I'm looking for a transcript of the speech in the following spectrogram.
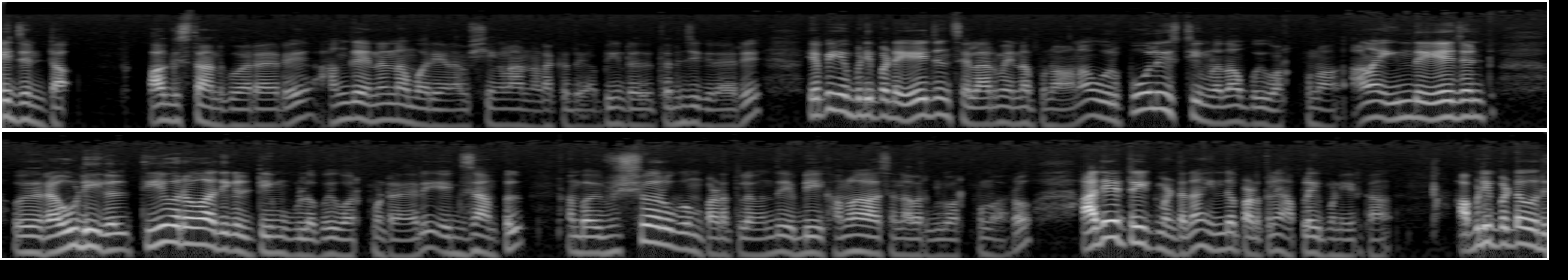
ஏஜெண்ட்டாக பாகிஸ்தானுக்கு வராரு. அங்கே என்னென்ன மாதிரியான விஷயங்கள்லாம் நடக்குது அப்படின்றது தெரிஞ்சுக்கிறாரு. எப்பயும் இப்படிப்பட்ட ஏஜென்ட்ஸ் எல்லாருமே என்ன பண்ணுவாங்கன்னா ஒரு போலீஸ் டீமில் தான் போய் ஒர்க் பண்ணுவாங்க. ஆனால் இந்த ஏஜென்ட் ஒரு ரவுடிகள் தீவிரவாதிகள் டீமுக்குள்ளே போய் ஒர்க் பண்ணுறாரு எக்ஸாம்பிள் நம்ம விஸ்வரூபம் படத்தில் வந்து எப்படி கமல்ஹாசன் அவர்கள் ஒர்க் பண்ணுவாரோ அதே ட்ரீட்மெண்ட்டை தான் இந்த படத்துலையும் அப்ளை பண்ணியிருக்காங்க. அப்படிப்பட்ட ஒரு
